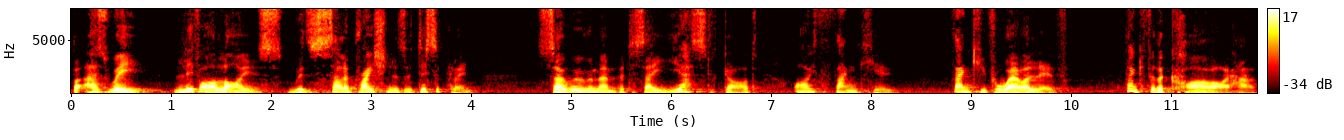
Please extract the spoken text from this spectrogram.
But as we live our lives with celebration as a discipline, so we remember to say, Yes, God, I thank you. Thank you for where I live. Thank you for the car I have.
